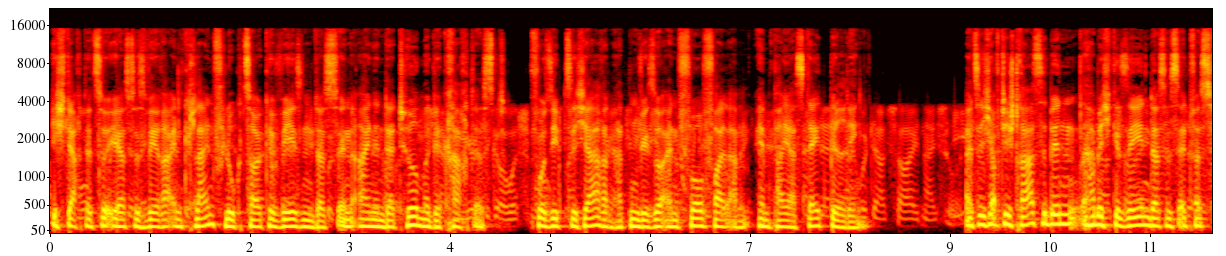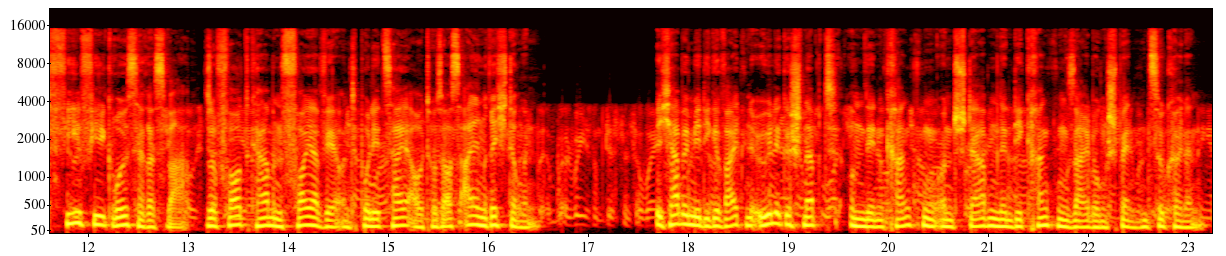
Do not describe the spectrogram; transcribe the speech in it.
Ich dachte zuerst, es wäre ein Kleinflugzeug gewesen, das in einen der Türme gekracht ist. Vor 70 Jahren hatten wir so einen Vorfall am Empire State Building. Als ich auf die Straße bin, habe ich gesehen, dass es etwas viel, viel Größeres war. Sofort kamen Feuerwehr- und Polizeiautos aus allen Richtungen. Ich habe mir die geweihten Öle geschnappt, um den Kranken und Sterbenden die Krankensalbung spenden zu können.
